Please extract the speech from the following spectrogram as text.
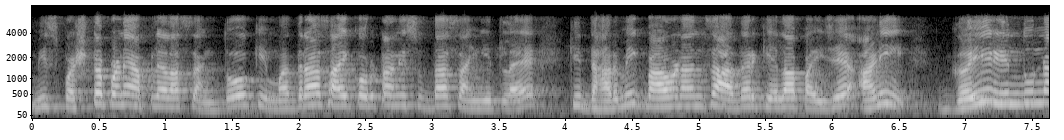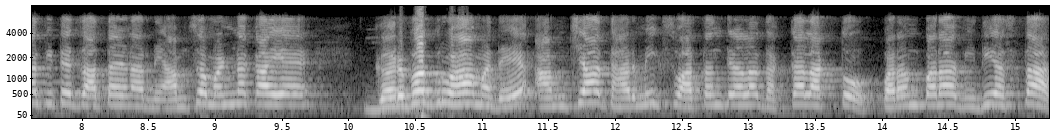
मी स्पष्टपणे आपल्याला सांगतो की मद्रास हायकोर्टाने सुद्धा सांगितलंय की धार्मिक भावनांचा आदर केला पाहिजे आणि गैर हिंदूंना तिथे जाता येणार नाही. आमचं म्हणणं काय आहे? गर्भगृहामध्ये आमच्या धार्मिक स्वातंत्र्याला धक्का लागतो. परंपरा विधी असतात.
